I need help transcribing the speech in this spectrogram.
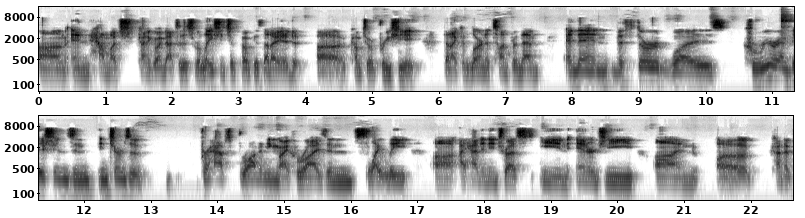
um, and how much kind of going back to this relationship focus that I had uh, come to appreciate that I could learn a ton from them. And then the third was career ambitions in in terms of perhaps broadening my horizon slightly. Uh, I had an interest in energy on uh, kind of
